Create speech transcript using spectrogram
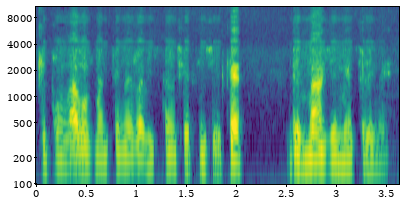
que podamos mantener la distancia física de más de metro y medio.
